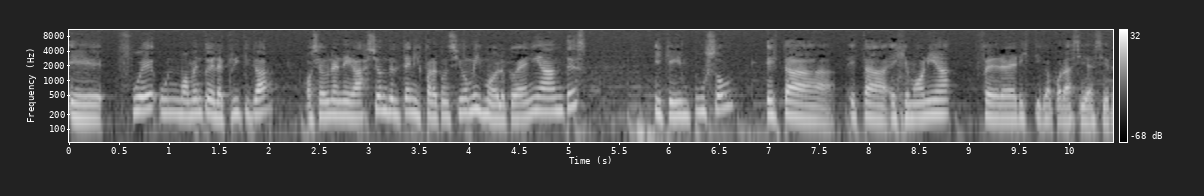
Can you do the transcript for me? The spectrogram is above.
eh, fue un momento de la crítica, o sea, una negación del tenis para consigo mismo de lo que venía antes y que impuso esta, esta hegemonía federerística, por así decir.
